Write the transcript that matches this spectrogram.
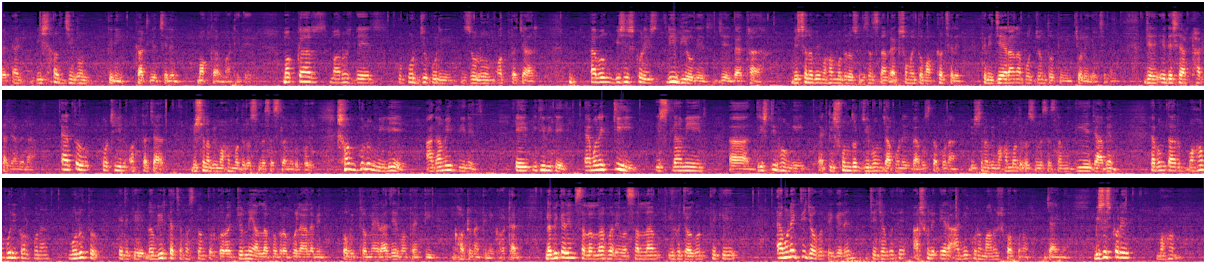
এক বিশাল জীবন তিনি কাটিয়েছিলেন মক্কার মাটিতে। মক্কার মানুষদের উপর্যুপুরি জুলুম, অত্যাচার এবং বিশেষ করে স্ত্রী বিয়োগের যে ব্যথা, বিশ্বনবী মোহাম্মদ রসুল ইসলাম এক সময় তো মক্কা ছেড়ে তিনি জেরানা পর্যন্ত তিনি চলে গেছিলেন যে এদেশে আর থাকা যাবে না। এত কঠিন অত্যাচার বিশ্বনবী মোহাম্মদ রসুল্লাহামের উপরে। সবগুলো মিলিয়ে আগামী দিনের এই পৃথিবীতে এমন একটি ইসলামীর দৃষ্টিভঙ্গি একটি সুন্দর জীবন যাপনের ব্যবস্থাপনা বিশ্বনবী মোহাম্মদ রসুল্লাহাম দিয়ে যাবেন। এবং তার মহাপরিকল্পনা মূলত এটাকে নবীর কাছে হস্তান্তর করার জন্য আল্লাহ ফকরবুল আলমিন পবিত্র মেয়েরাজের মতো একটি ঘটনা তিনি ঘটান। নবী করিম সাল্লাহ আলিয়াসাল্লাম ইহ জগৎ থেকে এমন একটি জগতে গেলেন যে জগতে আসলে এর আগে কোনো মানুষ কখনো যায়নি। বিশেষ করে মহা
